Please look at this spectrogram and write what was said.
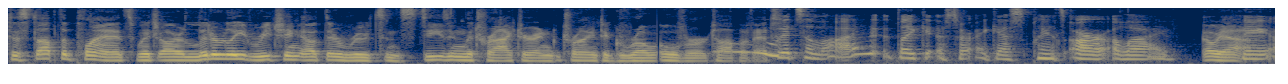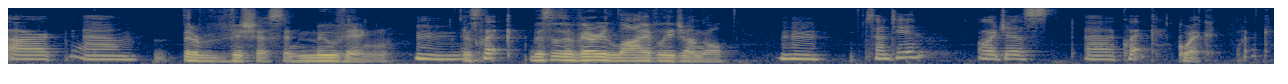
to stop the plants, which are literally reaching out their roots and seizing the tractor and trying to grow over top of it. Ooh, it's alive. Like, uh, sorry, I guess plants are alive. Oh yeah, They are. Um, they're vicious and moving. mm, they're This- quick, This is a very lively jungle. sentient, or just uh, quick. Quick. Quick.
